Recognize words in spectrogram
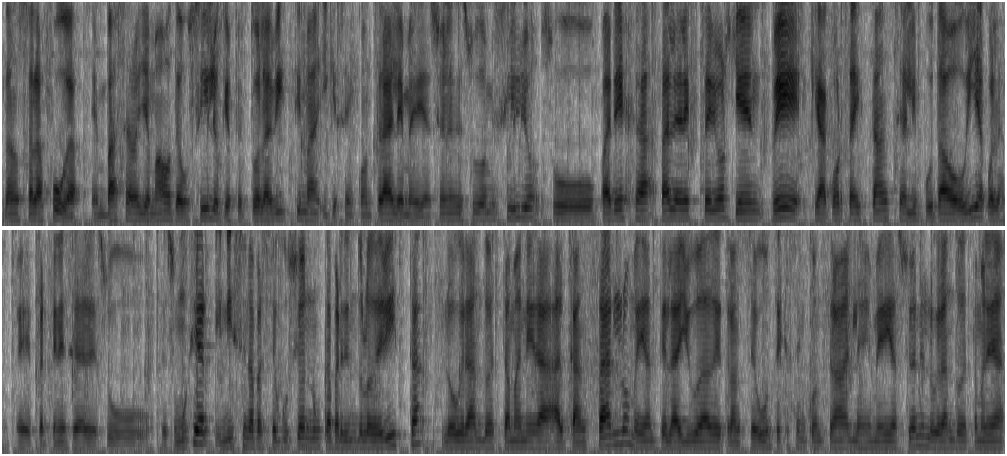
dándose a la fuga. En base a los llamados de auxilio que efectuó la víctima y que se encontraba en las mediaciones de su domicilio, su pareja sale al exterior, quien ve que a corta distancia el imputado huía con las eh, pertenencias de su, de su mujer, inicia una persecución nunca perdiéndolo de vista, logrando de esta manera alcanzarlo mediante la ayuda de transeúntes que se encontraban en las inmediaciones, logrando de esta manera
